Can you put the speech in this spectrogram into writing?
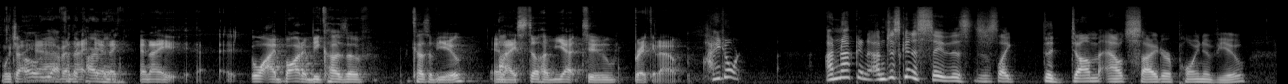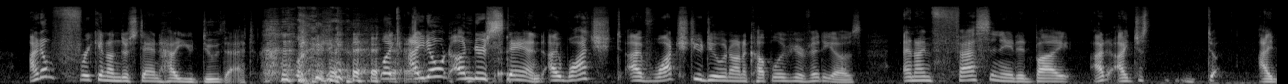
Which I Oh, have, yeah, for and, the I, and, I, carving. and I, well, I bought it because of because of you, and I still have yet to break it out. I don't I'm not gonna I'm just gonna say this just like the dumb outsider point of view I don't freaking understand how you do that. like I don't understand. I watched I've watched you do it on a couple of your videos and I'm fascinated by I, I just d- I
